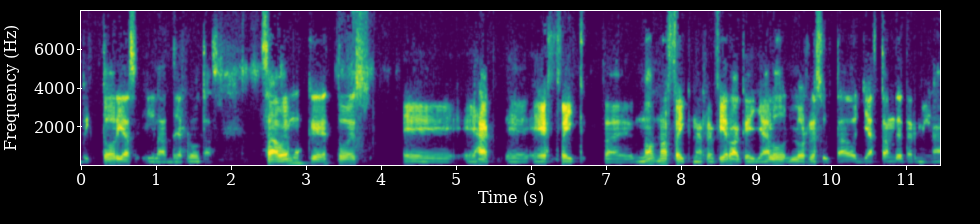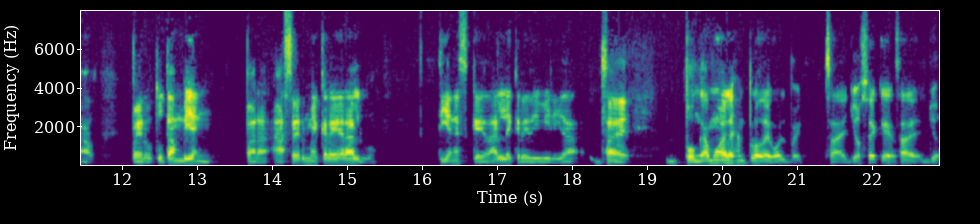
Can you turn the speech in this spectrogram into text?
victorias y las derrotas. Sabemos que esto es, eh, es, eh, es, fake. no, no es fake, me refiero a que ya los resultados ya están determinados. Pero tú también, para hacerme creer algo, tienes que darle credibilidad. Pongamos el ejemplo de Goldberg yo sé que, Yo,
